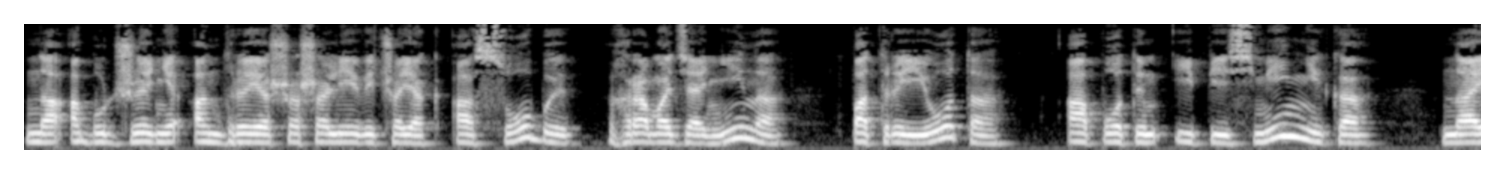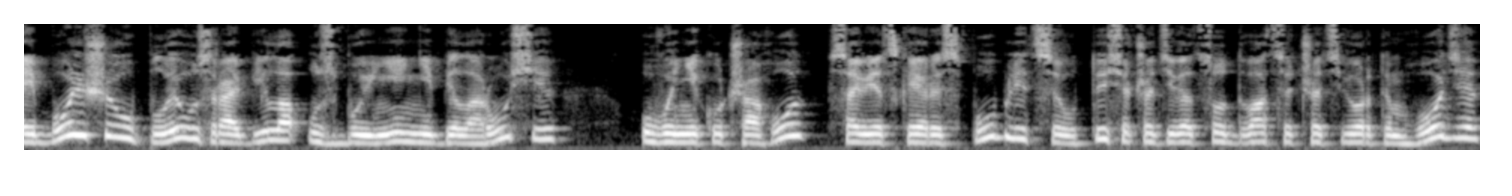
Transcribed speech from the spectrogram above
На абуджэнне Андрэя Шашалевіча як асобы, грамадзяніна, патрыёта, а потым і пісьменніка найбольшы ўплыў зрабіла ўзбуйненне Беларусі, у выніку чаго Савецкай рэспубліцы ў 1924 годзе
